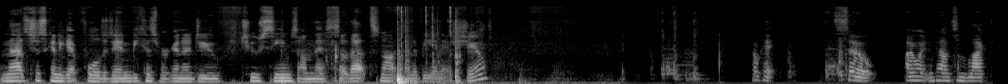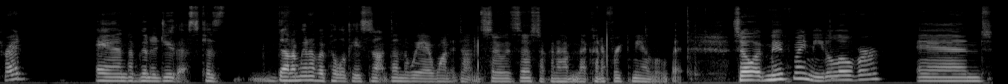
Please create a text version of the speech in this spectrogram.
And that's just going to get folded in because we're going to do two seams on this. So that's not going to be an issue. Okay, so I went and found some black thread. And I'm going to do this because then I'm going to have a pillowcase not done the way I want it done. So it's just not going to happen. That kind of freaked me a little bit. So I've moved my needle over and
